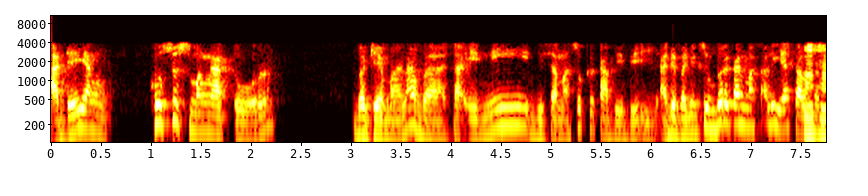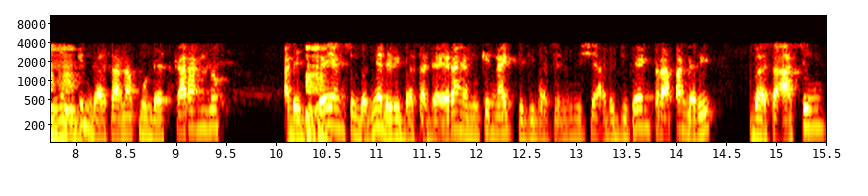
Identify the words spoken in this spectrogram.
ada yang khusus mengatur bagaimana bahasa ini bisa masuk ke KBBI ada banyak sumber kan Mas Ali ya salah satunya Mhm. mungkin bahasa anak muda sekarang tuh Ada juga yang sumbernya dari bahasa daerah yang mungkin naik jadi bahasa Indonesia. Ada juga yang serapan dari bahasa asing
